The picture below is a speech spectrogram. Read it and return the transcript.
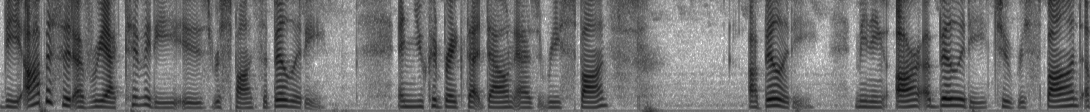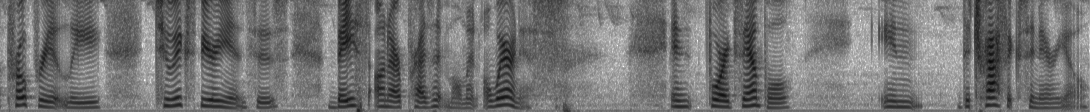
the opposite of reactivity is responsibility. And you could break that down as response ability meaning our ability to respond appropriately to experiences based on our present moment awareness. And for example, in the traffic scenario,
